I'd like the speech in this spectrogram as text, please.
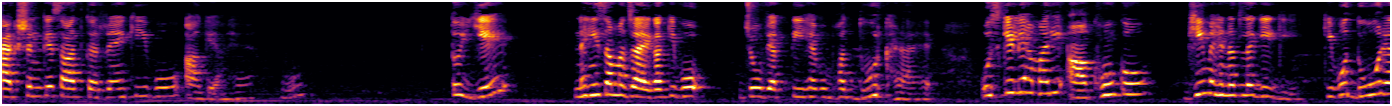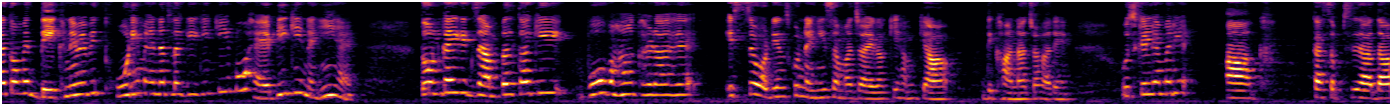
एक्शन के साथ कर रहे हैं कि वो आ गया है, वो। तो ये नहीं समझ आएगा कि वो जो व्यक्ति है, वो बहुत दूर खड़ा है। उसके लिए हमारी आँखों को भी मेहनत लगेगी कि वो दूर है तो हमें देखने में भी थोड़ी मेहनत लगेगी कि वो है भी कि नहीं है। तो उनका एक एग्ज़ाम्पल था कि वो वहाँ खड़ा है, इससे ऑडियंस को नहीं समझ आएगा कि हम क्या दिखाना चाह रहे हैं। उसके लिए हमारी आँख का सबसे ज़्यादा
